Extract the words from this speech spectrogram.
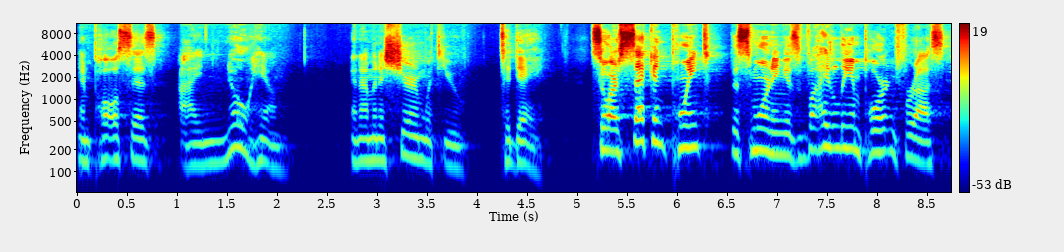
And Paul says, I know him, and I'm going to share him with you today. So, our second point this morning is vitally important for us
